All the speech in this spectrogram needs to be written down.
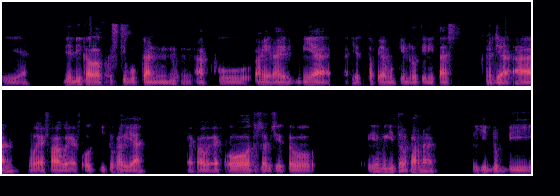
Iya. Jadi kalau kesibukan aku akhir-akhir ini ya, ya tetap ya mungkin rutinitas kerjaan, WFH, WFO gitu kali ya. WFH, WFO, terus habis itu, ya begitulah karena hidup di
